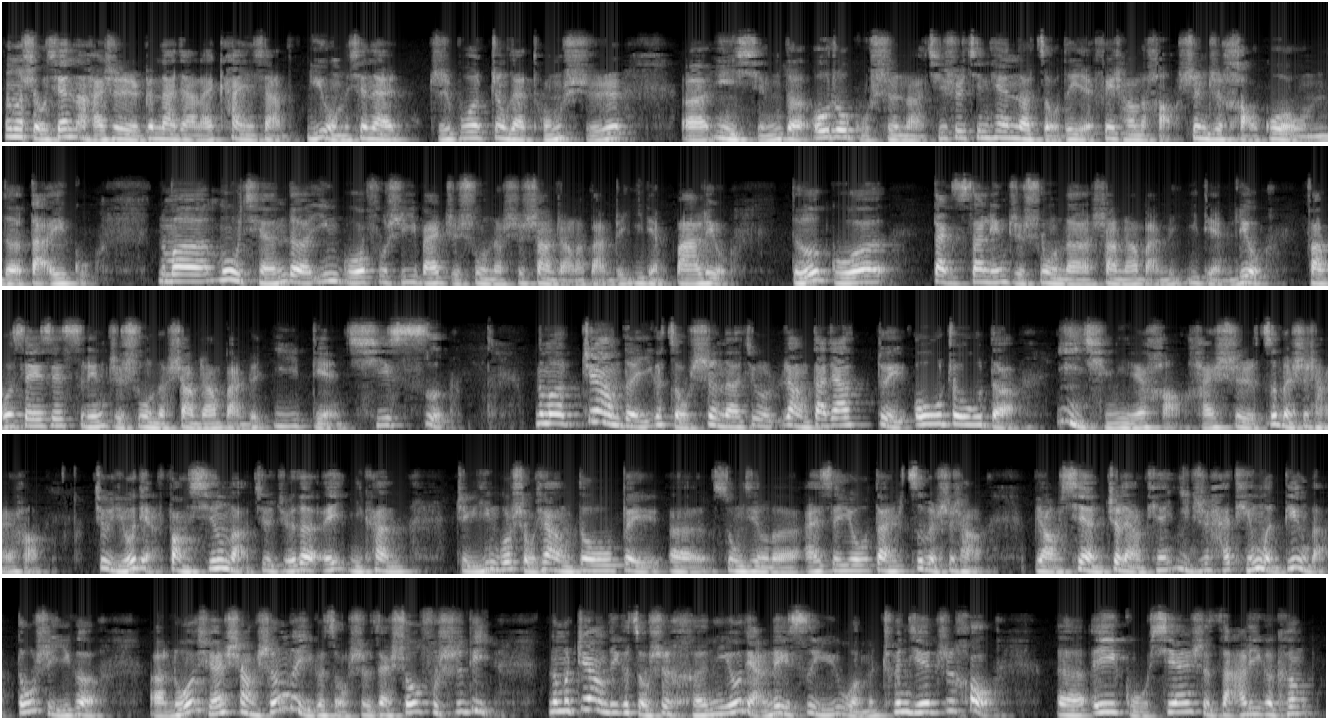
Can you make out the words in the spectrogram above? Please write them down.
那么首先呢，还是跟大家来看一下，与我们现在直播正在同时呃运行的欧洲股市呢，其实今天呢走的也非常的好，甚至好过我们的大 A 股。那么目前的英国富时一百指数呢是上涨了百分之一点八六，德国 DAX 三零指数呢上涨百分之一点六，法国 CAC 四零指数呢上涨百分之一点七四。那么这样的一个走势呢，就让大家对欧洲的疫情也好，还是资本市场也好，就有点放心了，就觉得哎，你看这个英国首相都被呃送进了 ICU，但是资本市场表现这两天一直还挺稳定的，都是一个啊螺旋上升的一个走势，在收复失地。那么这样的一个走势，很有点类似于我们春节之后，呃 A 股先是砸了一个坑。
